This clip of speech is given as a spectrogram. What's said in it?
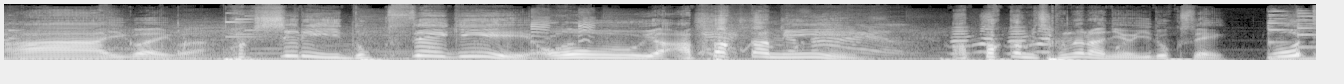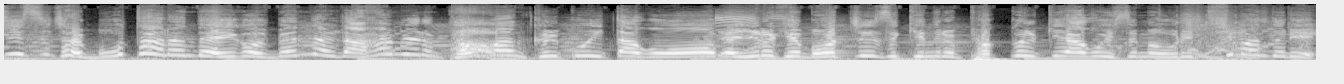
아 이거야 이거야. 확실히 이 녹색이 어우 야 압박감이 압박감이 장난 아니에요 이 녹색. 모티스 잘 못하는데 이거 맨날 나 하면은 벽만 긁고 있다고. 야 이렇게 멋진 스킨으로 벽 긁기 하고 있으면 우리 팀원들이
